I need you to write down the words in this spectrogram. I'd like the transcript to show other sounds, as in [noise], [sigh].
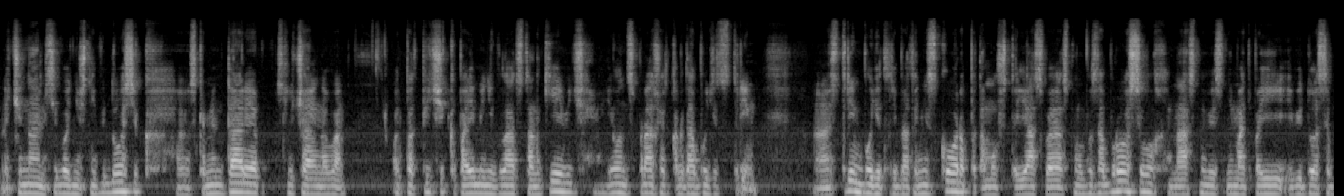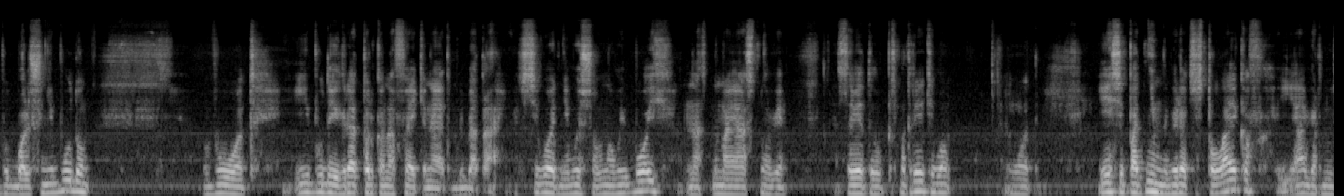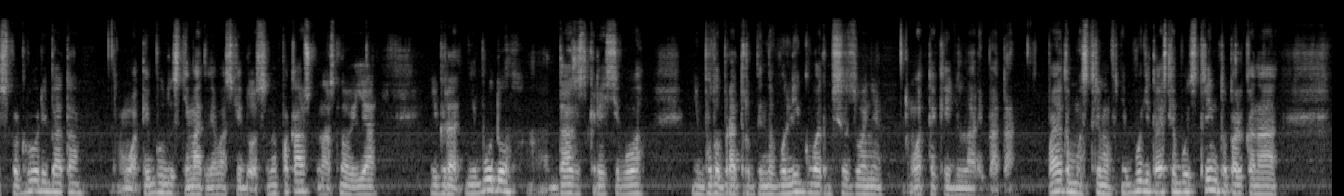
Начинаем сегодняшний видосик э, с комментария случайного от подписчика по имени Влад Станкевич. И он спрашивает, когда будет стрим. Э, стрим будет, ребята, не скоро, потому что я свою основу забросил. На основе снимать мои видосы больше не буду. Вот. И буду играть только на фейке на этом, ребята. Сегодня вышел новый бой на, на моей основе. Советую посмотреть его. Вот. Если под ним наберется 100 лайков, я вернусь в игру, ребята. Вот, и буду снимать для вас видосы. Но пока что на основе я играть не буду. Даже, скорее всего, не буду брать Рубиновую лигу в этом сезоне. Вот такие дела, ребята. Поэтому стримов не будет. А если будет стрим, то только на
